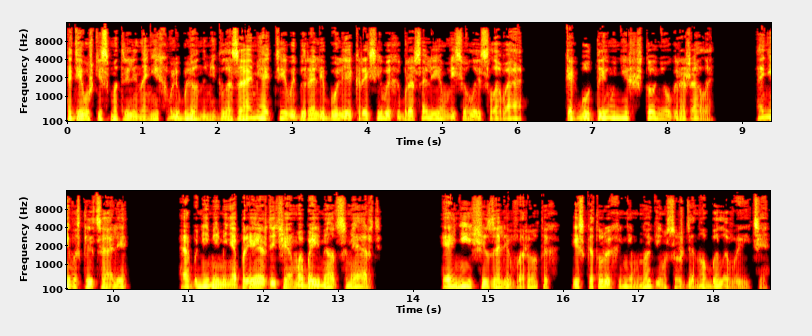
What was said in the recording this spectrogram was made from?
Девушки смотрели на них влюбленными глазами, а те выбирали более красивых и бросали им веселые слова, как будто им ничто не угрожало. Они восклицали Обними меня прежде, чем обоймет смерть!» И они исчезали в воротах, из которых немногим суждено было выйти.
